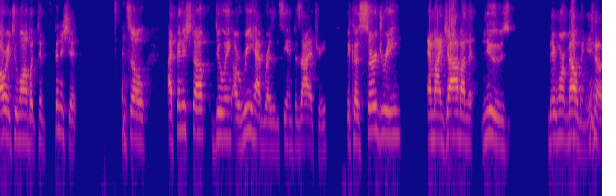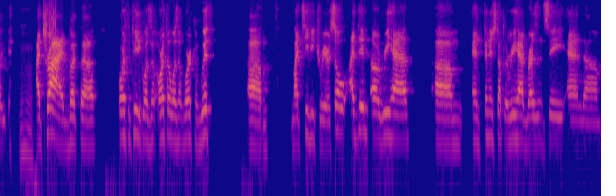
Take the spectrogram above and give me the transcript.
already too long, but to finish it. And so I finished up doing a rehab residency in physiatry because surgery and my job on the news, they weren't melding. You know, mm-hmm. I tried, but uh, orthopedic wasn't ortho wasn't working with um, my TV career. So I did a rehab um, and finished up the rehab residency, and um,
